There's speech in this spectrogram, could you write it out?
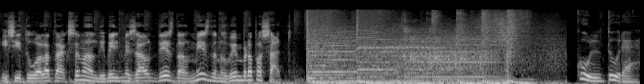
i situa la taxa en el nivell més alt des del mes de novembre passat. Cultura.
